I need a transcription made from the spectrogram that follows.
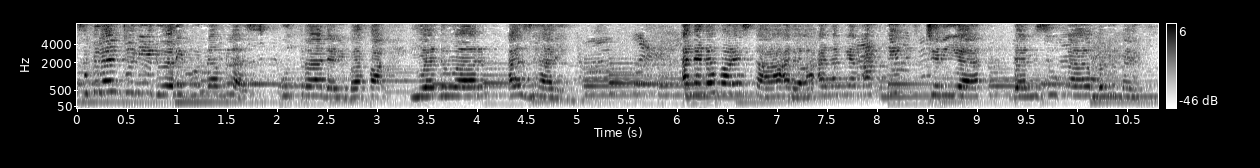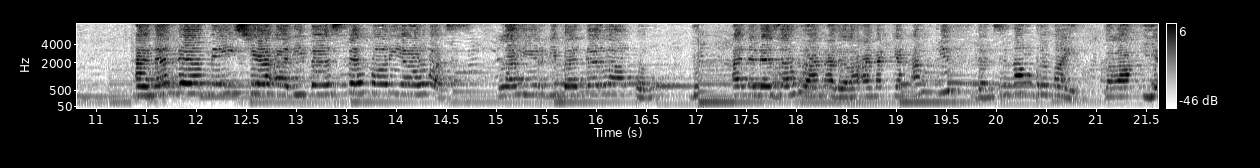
9 Juni 2016 putra dari Bapak Yanuar Azhari. Ananda Foresta adalah anak yang aktif, ceria, dan suka berbagi. Ananda Meisha Adiba Stefaria Was lahir di Bandar Lampung. Ananda Zafran adalah anak yang aktif dan senang bermain kelak ia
